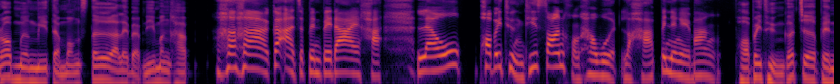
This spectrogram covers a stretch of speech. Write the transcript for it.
รอบเมืองมีแต่มอนสเตอร์อะไรแบบนี้มั้งครับฮ่าฮ่าก็อาจจะเป็นไปได้ค่ะ แล้วพอไปถึงที่ซ่อนของฮาวเวิร์ดเหรอคะ เป็นยังไงบ้าง พอไปถึงก็เจอเป็น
